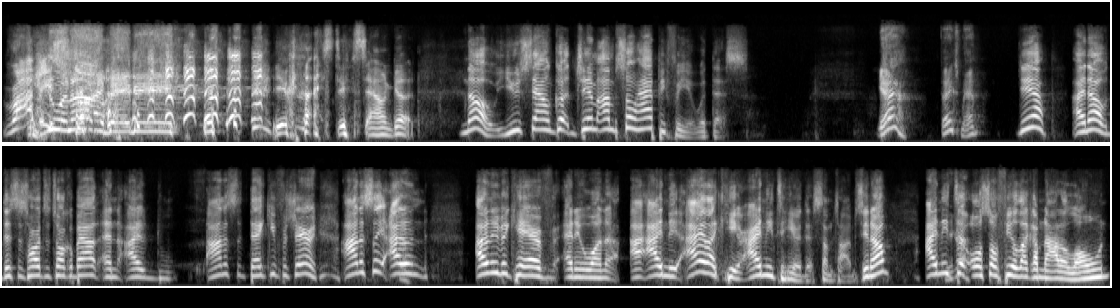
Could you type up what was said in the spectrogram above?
Robbie. you and I, baby. you guys do sound good. No, you sound good, Jim. I'm so happy for you with this. yeah. Thanks, man. Yeah, I know this is hard to talk about, and I honestly thank you for sharing. Honestly, I don't, I don't even care if anyone. I, I need, I like hear. I need to hear this sometimes. You know, I need Yeah. to also feel like I'm not alone.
